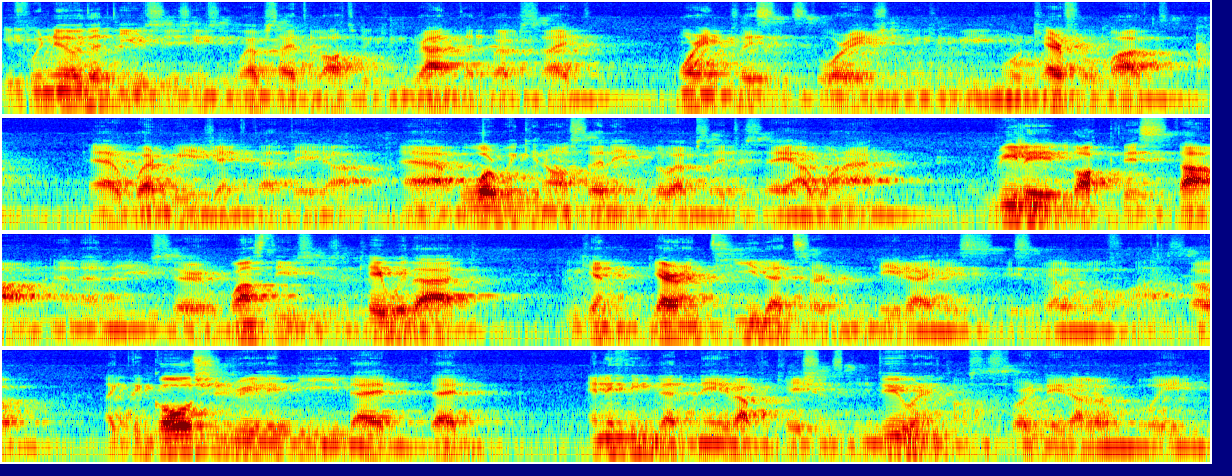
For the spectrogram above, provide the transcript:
if we know that the user is using website a lot, we can grant that website more implicit storage, and we can be more careful about uh, when we eject that data. Uh, or we can also enable the website to say, I want to really lock this down, and then the user, once the user is okay with that, we can guarantee that certain data is, is available offline. So like the goal should really be that, that anything that native applications can do when it comes to storing data locally,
